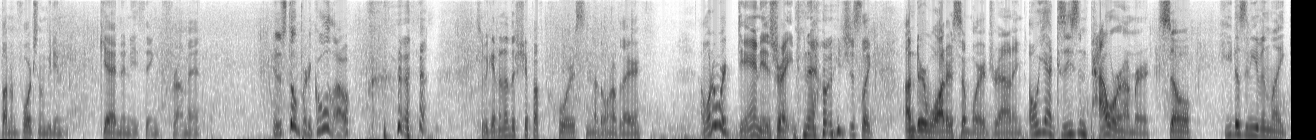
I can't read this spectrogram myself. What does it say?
but unfortunately we didn't get anything from it. It was still pretty cool, though. so we got another ship, of course, another one over there. I wonder where Dan is right now. he's just, like, underwater somewhere drowning. Oh, yeah, because he's in power armor, so he doesn't even, like...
